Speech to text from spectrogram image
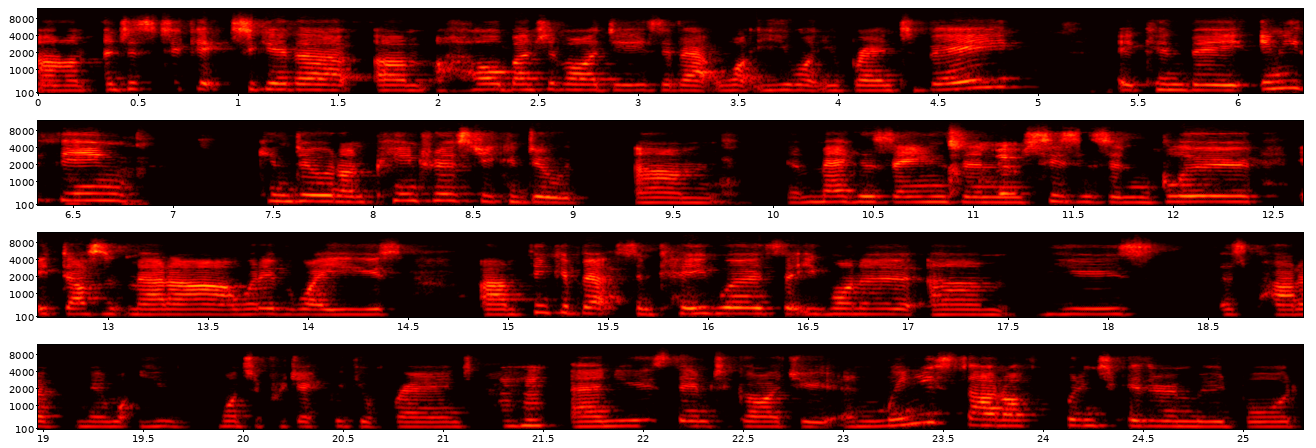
Um, and just to get together um, a whole bunch of ideas about what you want your brand to be. It can be anything. You can do it on Pinterest. You can do it with um, magazines and scissors and glue. It doesn't matter, whatever way you use. Um, think about some keywords that you want to um, use as part of you know, what you want to project with your brand mm-hmm. and use them to guide you. And when you start off putting together a mood board,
